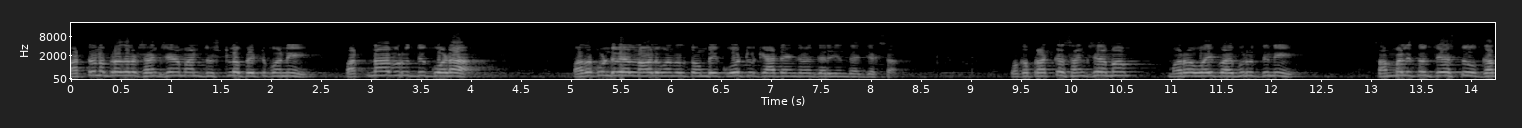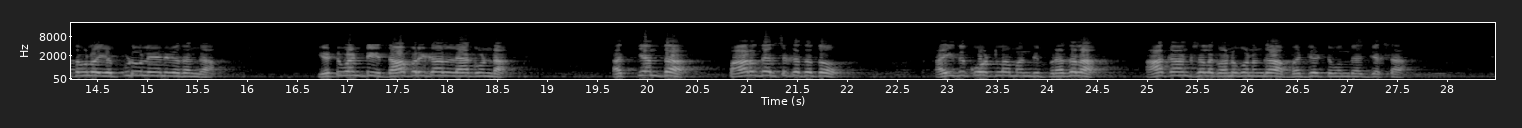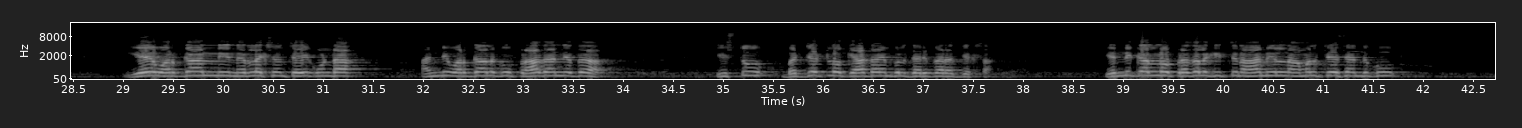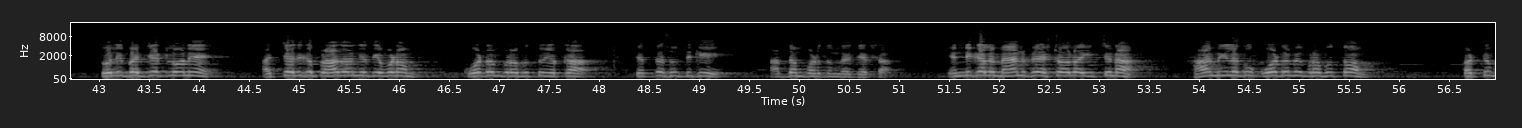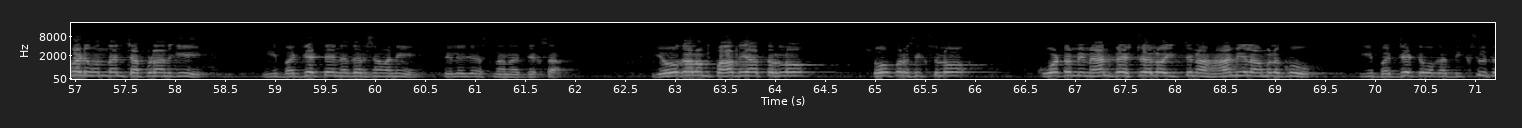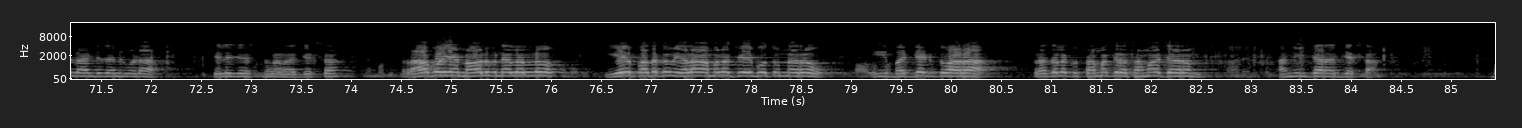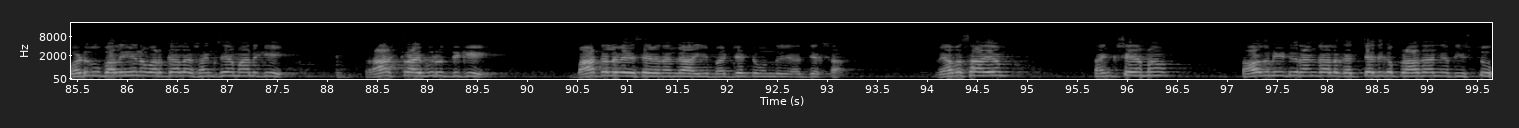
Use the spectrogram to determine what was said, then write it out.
పట్టణ ప్రజల సంక్షేమాన్ని దృష్టిలో పెట్టుకొని పట్టణాభివృద్ధికి కూడా పదకొండు వేల నాలుగు వందల తొంభై కోట్లు కేటాయించడం జరిగింది అధ్యక్ష. ఒక ప్రక్క సంక్షేమం మరోవైపు అభివృద్ధిని సమ్మలితం చేస్తూ గతంలో ఎప్పుడూ లేని విధంగా ఎటువంటి దాపరికాలు లేకుండా అత్యంత పారదర్శకతతో ఐదు కోట్ల మంది ప్రజల ఆకాంక్షలకు అనుగుణంగా బడ్జెట్ ఉంది అధ్యక్ష. ఏ వర్గాన్ని నిర్లక్ష్యం చేయకుండా అన్ని వర్గాలకు ప్రాధాన్యత ఇస్తూ బడ్జెట్లో కేటాయింపులు జరిపారు అధ్యక్ష. ఎన్నికల్లో ప్రజలకు ఇచ్చిన హామీలను అమలు చేసేందుకు తొలి బడ్జెట్లోనే అత్యధిక ప్రాధాన్యత ఇవ్వడం కూటమి ప్రభుత్వం యొక్క చిత్తశుద్ధికి అద్దం పడుతుంది అధ్యక్ష. ఎన్నికల మేనిఫెస్టోలో ఇచ్చిన హామీలకు కూటమి ప్రభుత్వం కట్టుబడి ఉందని చెప్పడానికి ఈ బడ్జెట్టే నిదర్శనమని తెలియజేస్తున్నాను అధ్యక్ష. యువగలం పాదయాత్రలో సూపర్ సిక్స్లో కూటమి మేనిఫెస్టోలో ఇచ్చిన హామీల అమలుకు ఈ బడ్జెట్ ఒక దిక్సూచి లాంటిదని కూడా తెలియజేస్తున్నాను అధ్యక్ష. రాబోయే నాలుగు నెలల్లో ఏ పథకం ఎలా అమలు చేయబోతున్నారో ఈ బడ్జెట్ ద్వారా ప్రజలకు సమగ్ర సమాచారం అందించారు అధ్యక్ష. బడుగు బలహీన వర్గాల సంక్షేమానికి రాష్ట్ర అభివృద్ధికి బాటలు వేసే విధంగా ఈ బడ్జెట్ ఉంది అధ్యక్ష. వ్యవసాయం సంక్షేమం సాగునీటి రంగాలకు అత్యధిక ప్రాధాన్యత ఇస్తూ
